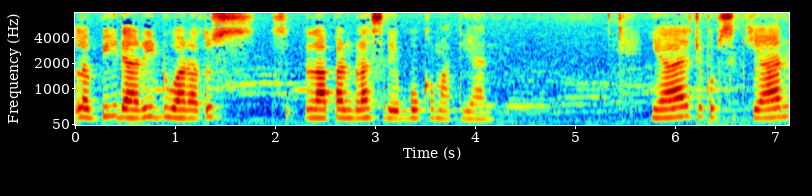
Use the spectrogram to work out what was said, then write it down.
lebih dari 218.000 kematian. Ya, cukup sekian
